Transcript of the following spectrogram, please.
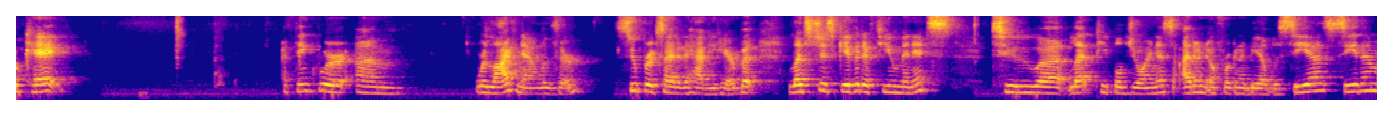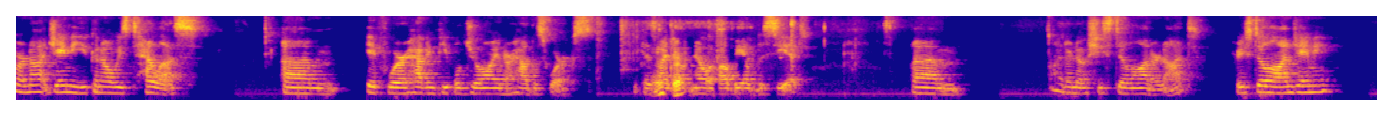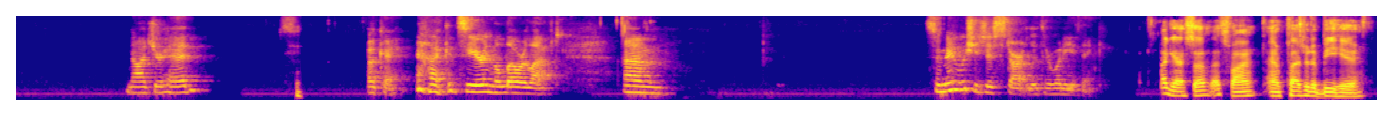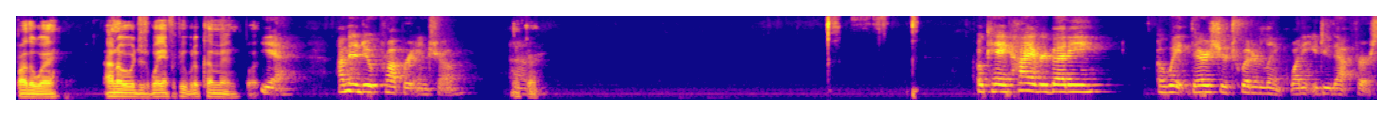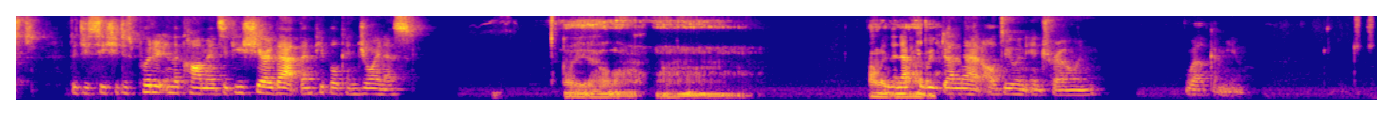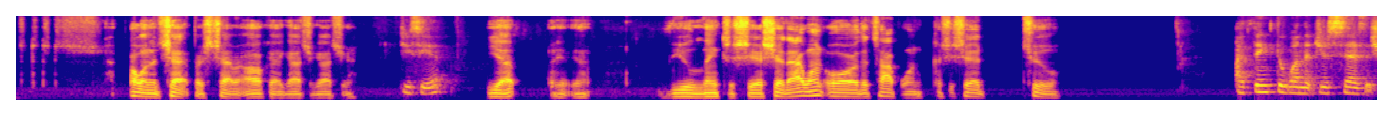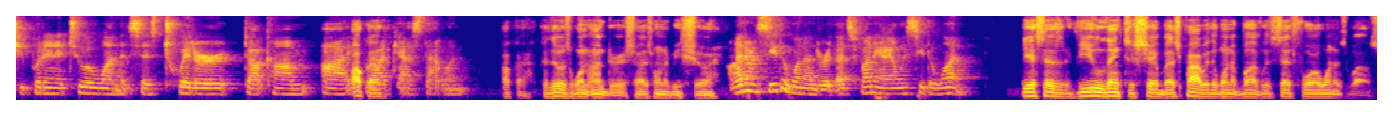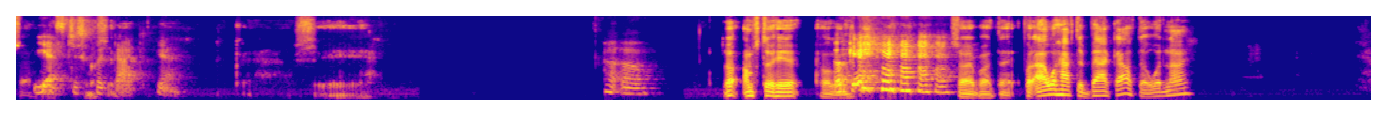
Okay. I think we're um, we're live now, Luther. Super excited to have you here, but let's just give it a few minutes to uh, let people join us. I don't know if we're going to be able to see us, see them or not. Jamie, you can always tell us um, if we're having people join or how this works, because I don't know if I'll be able to see it. Um, I don't know if she's still on or not. Are you still on, Jamie? Nod your head. Okay, I could see her in the lower left. Um, so maybe we should just start, Luther. What do you think? I guess so. That's fine. And pleasure to be here, by the way. I know we're just waiting for people to come in, but Yeah, I'm going to do a proper intro. Um, Okay. okay. Hi, everybody. Oh, wait, there's your Twitter link. Why don't you do that first? Did you see? She just put it in the comments. If you share that, then people can join us. Oh yeah, hold on. Uh, I don't And then after we've done that, I'll do an intro and welcome you. Oh, in the chat, press chat. Right. Okay, got you, got you. Do you see it? Yep, yep. yeah. View link to share. Share that one or the top one because she shared two. I think the one that just says that she put in at 201 that says twitter.com I Okay. broadcast that one. Okay, because there was one under it, so I just want to be sure. I don't see the one under it. That's funny. I only see the one. Yeah, it says view link to share, but it's probably the one above. It says 401 as well. So Yes, just click that. Yeah. let's see. Uh oh. Oh, I'm still here. Hold on. Okay. Sorry about that. But I would have to back out though, wouldn't I?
